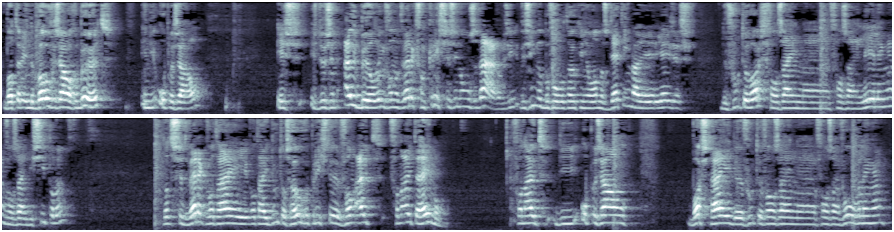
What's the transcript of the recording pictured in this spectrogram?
Wat er in de bovenzaal gebeurt, in die opperzaal, is, is dus een uitbeelding van het werk van Christus in onze dagen. We zien, we zien dat bijvoorbeeld ook in Johannes 13, waar de Heer Jezus de voeten was van zijn, uh, van zijn leerlingen, van zijn discipelen. Dat is het werk wat hij, wat hij doet als hoge priester vanuit, vanuit de hemel. Vanuit die opperzaal wast hij de voeten van zijn, uh, van zijn volgelingen.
